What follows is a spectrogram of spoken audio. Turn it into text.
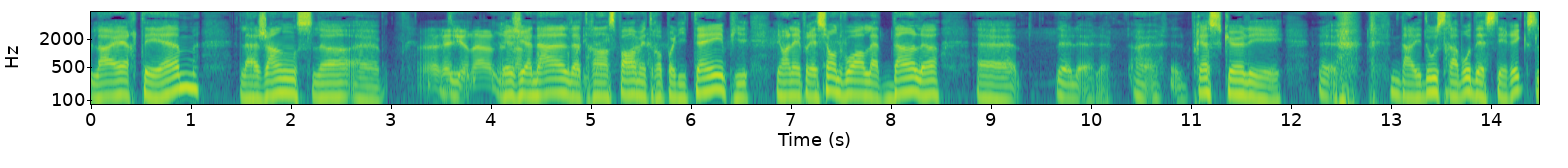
l'ARTM, l'agence là. régionale de, régional de transport métropolitain, puis ils ont l'impression de voir là-dedans là, presque les euh, dans les 12 travaux d'Astérix,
